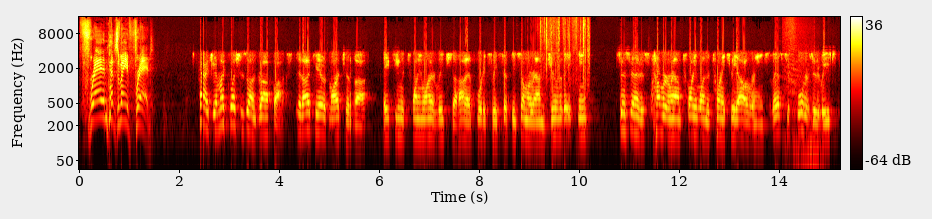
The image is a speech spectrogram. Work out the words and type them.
Fred in Pennsylvania, Fred. Hi, Jim. My question is on Dropbox. At IPO'd March of uh, 18 to 21. It reached a high of 43.50 somewhere around June of 18. Since then, it has hovered around 21 to 23 dollar range. The last two quarters it released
